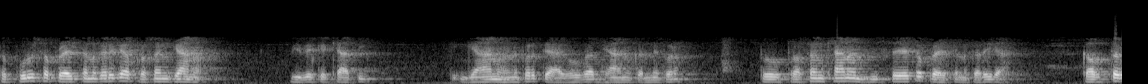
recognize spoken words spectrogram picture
तो पुरुष प्रयत्न करेगा प्रसंख्यान विवेक ख्याति, ज्ञान होने पर त्याग होगा, ध्यान करने पर। तो प्रसंख्यान विषय का प्रयत्न करेगा। कब तक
